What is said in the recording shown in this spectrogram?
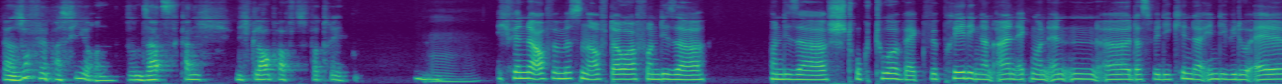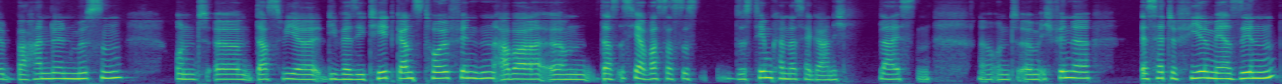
Kann so viel passieren. So einen Satz kann ich nicht glaubhaft vertreten. Mhm ich finde auch, wir müssen auf Dauer von dieser, von dieser Struktur weg. Wir predigen an allen Ecken und Enden, äh, dass wir die Kinder individuell behandeln müssen und äh, dass wir Diversität ganz toll finden, aber ähm, das ist ja was, das System kann das ja gar nicht leisten. Ne? Und ähm, ich finde, es hätte viel mehr Sinn,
